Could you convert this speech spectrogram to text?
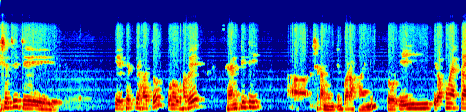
এসেছে যে, এর ক্ষেত্রে হয়তো কোনোভাবে স্যান্টিটি সেটা মেনটেন করা হয়নি। তো এই এরকম একটা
